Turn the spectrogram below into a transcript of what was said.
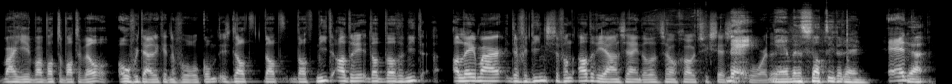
waar je, wat, wat er wel overduidelijk naar voren komt, is dat, dat, dat, niet Adri dat, dat het niet alleen maar de verdiensten van Adriaan zijn dat het zo'n groot succes nee, is geworden. Nee, maar dat snapt iedereen. En, ja.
